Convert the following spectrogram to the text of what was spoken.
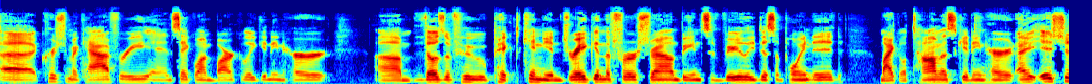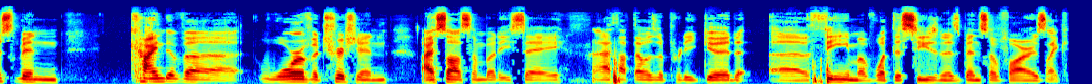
uh, Christian McCaffrey and Saquon Barkley getting hurt, um, those of who picked Kenyan Drake in the first round being severely disappointed, Michael Thomas getting hurt. I, it's just been kind of a war of attrition. I saw somebody say. I thought that was a pretty good uh, theme of what this season has been so far. Is like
